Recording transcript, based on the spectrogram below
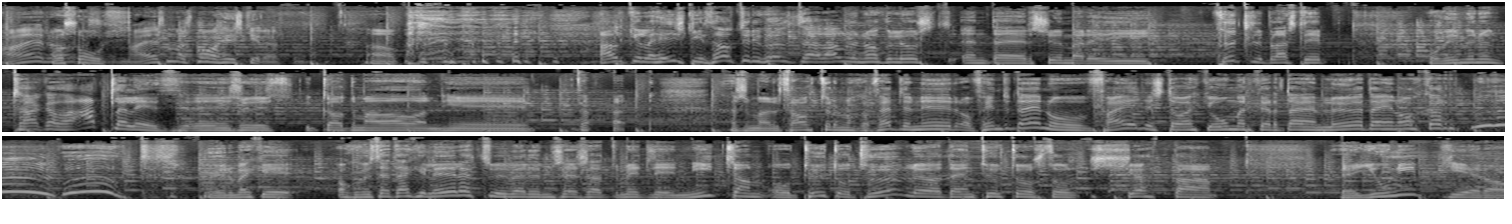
Það er, Og sól. Það er svona smá heiðskýra sko. Algjörlega heiðskýrt þáttur í kvöld, það er alveg nokkuð ljóst en það er sumarið í fullu blasti og við munum taka það alla leið eh, eins og við gátum að áðan það, sem að þátturinn okkar fellir niður á fimmtudaginn og færist á ekki ómerkara dag en laugadaginn okkar við erum ekki okkur finnst þetta ekki leiðilegt við verðum sér satt milli 19 og 22 laugadaginn 27. eh, júni hér á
